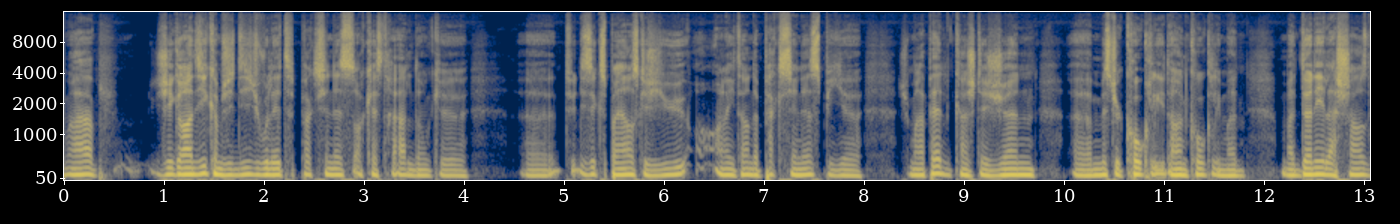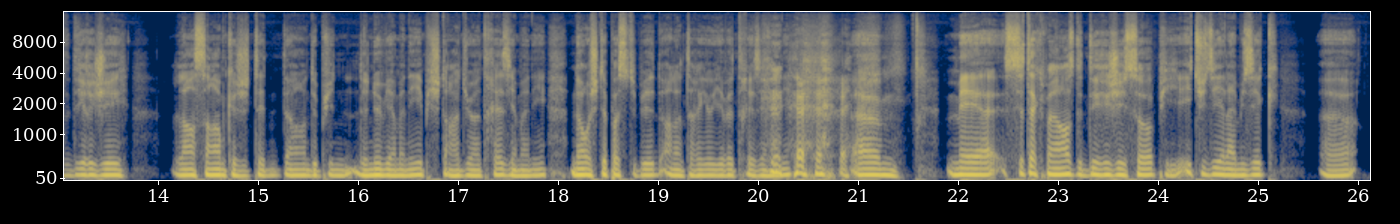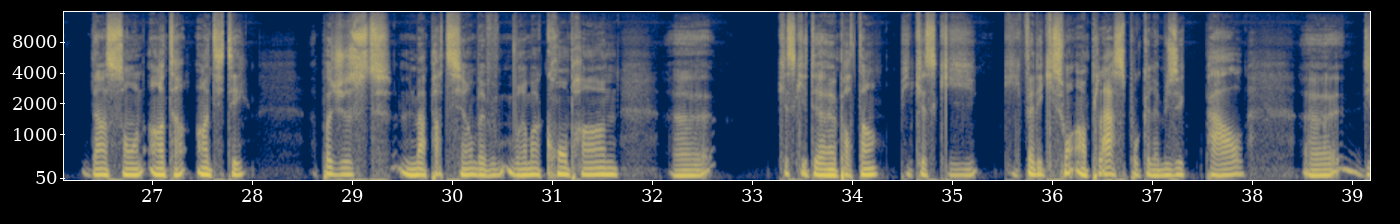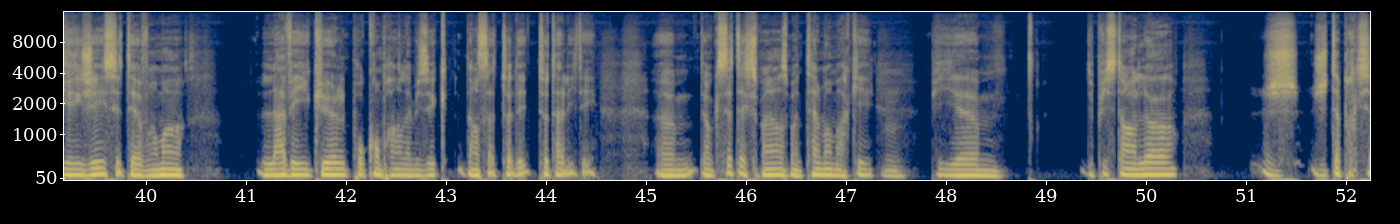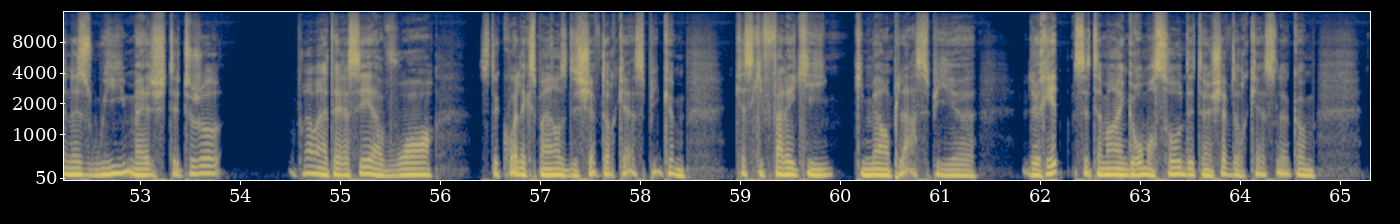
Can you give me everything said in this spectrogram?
j'ai grandi, comme j'ai dit, je voulais être percussionniste orchestral. Donc, euh, euh, toutes les expériences que j'ai eues en étant de percussionniste, puis euh, je me rappelle quand j'étais jeune, euh, Mr. Coakley, Don Coakley, m'a donné la chance de diriger l'ensemble que j'étais dans depuis la 9e année, puis j'étais rendu en 13e année. Non, je n'étais pas stupide. En Ontario, il y avait 13e année. Euh, mais euh, cette expérience de diriger ça, puis étudier la musique euh, dans son ent- entité, pas juste ma partition, mais vraiment comprendre qu'est-ce qui était important, puis qu'est-ce qui fallait qu'il soit en place pour que la musique parle. Euh, diriger, c'était vraiment la véhicule pour comprendre la musique dans sa to- totalité. Euh, donc, cette expérience m'a tellement marqué. Mm. Puis, euh, depuis ce temps-là, j'étais percussionniste, oui, mais j'étais toujours vraiment intéressé à voir c'était quoi l'expérience du chef d'orchestre, puis comme qu'est-ce qu'il fallait qu'il qu'il met en place. Puis le rythme, c'est tellement un gros morceau d'être un chef d'orchestre, comme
